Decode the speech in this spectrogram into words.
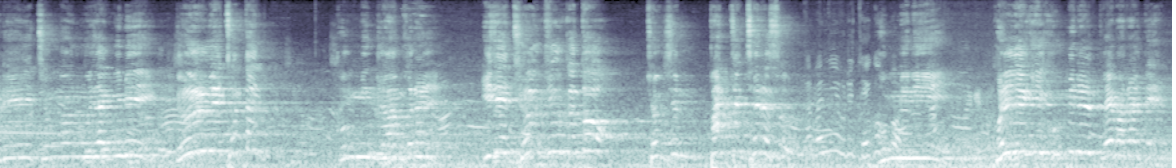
우리 정원 부장님이 늘 외쳤던 국민저항권을 이제 정치권도 정신 바짝 차려서 아버님 우리 대구. 국민이 권력이 국민을 배반할 때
